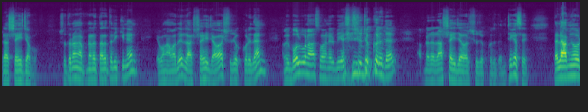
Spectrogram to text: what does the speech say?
রাজশাহী যাব। সুতরাং আপনারা তাড়াতাড়ি কিনেন এবং আমাদের রাজশাহী যাওয়ার সুযোগ করে দেন। আমি বলব না সোহানের বিয়ের সুযোগ করে দেন, আপনারা রাজশাহী যাওয়ার সুযোগ করে দেন, ঠিক আছে? তাহলে আমি ওর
